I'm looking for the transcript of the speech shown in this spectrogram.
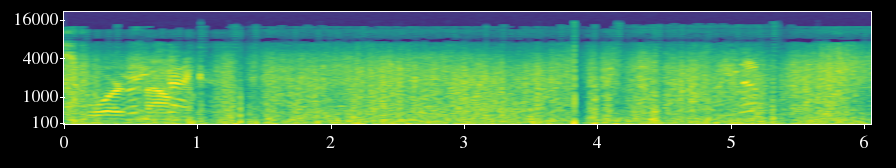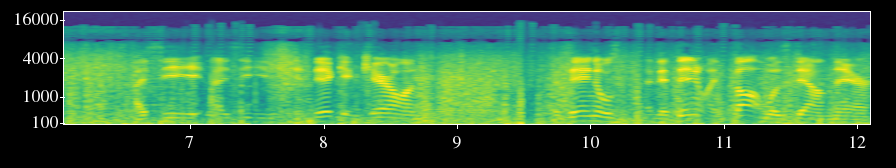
Found. I see, I see Nick and Carolyn. Nathaniel's, Nathaniel I thought was down there.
